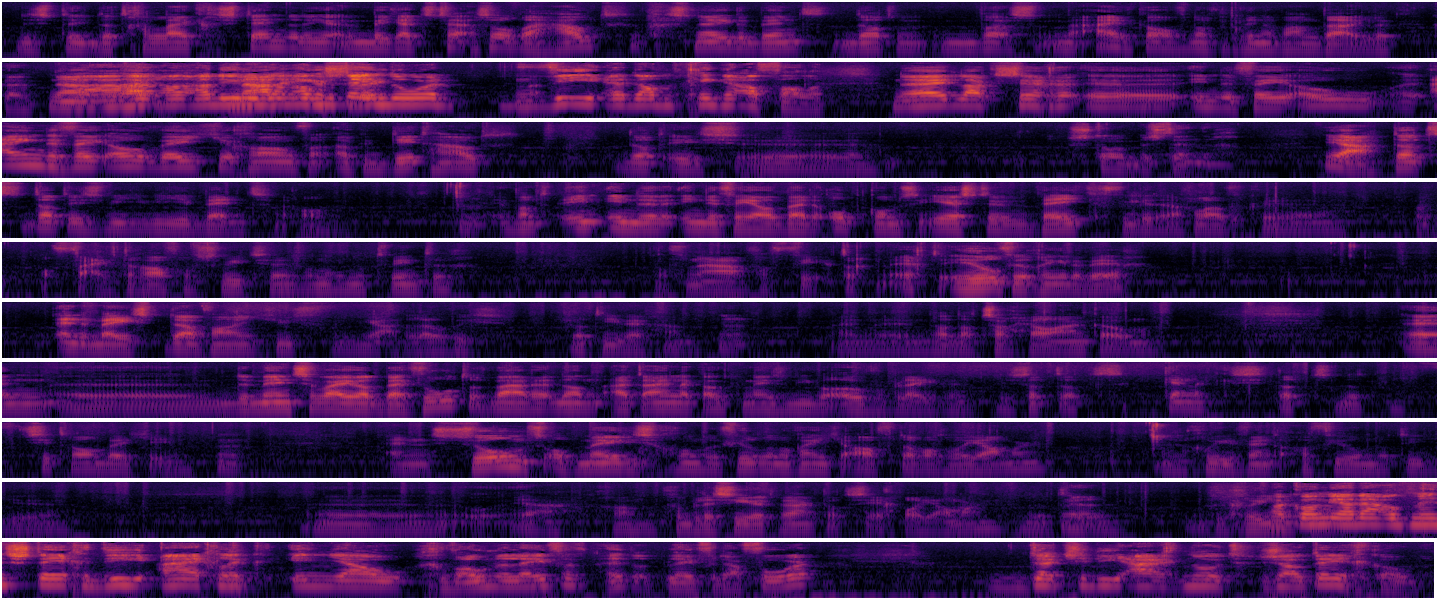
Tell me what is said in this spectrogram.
dus die, dat gelijkgestemde, dat je een beetje uit hetzelfde hout gesneden bent, dat was me eigenlijk al vanaf het begin af aan duidelijk. oké. Nou, maar na- hadden jullie na dan ook meteen door wie er dan gingen afvallen? Nee, laat ik zeggen, eh, in de VO, eh, einde VO weet je gewoon van, oké, dit hout, dat is, eh, Stormbestendig. ja, dat, dat is wie, wie je bent. Want in, in, de, in de VO bij de opkomst, de eerste week vielen er geloof ik of 50 af of zoiets hè, van 120. Of nou, van 40. Echt heel veel gingen er weg. En de meeste daarvan ja, logisch dat die weggaan. Hm. En eh, dat, dat zag je al aankomen. En eh, de mensen waar je wat bij voelt, dat waren dan uiteindelijk ook de mensen die wel overbleven. Dus dat, dat kennelijk, dat, dat zit er wel een beetje in. Hm. En soms op medische gronden viel er nog eentje af, dat was wel jammer. Dus een goede vent afviel omdat hij eh, eh, ja, gewoon geblesseerd raakt. Dat is echt wel jammer. Dat, Ja. eh, die groeien Maar kwam jij daar ook mensen tegen die eigenlijk in jouw gewone leven, hè, dat leven daarvoor, dat je die eigenlijk nooit zou tegenkomen?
